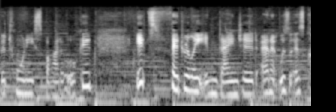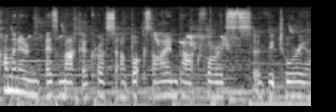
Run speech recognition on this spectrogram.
the tawny spider orchid. It's federally endangered and it was as common as muck across our box ironbark forests of Victoria.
